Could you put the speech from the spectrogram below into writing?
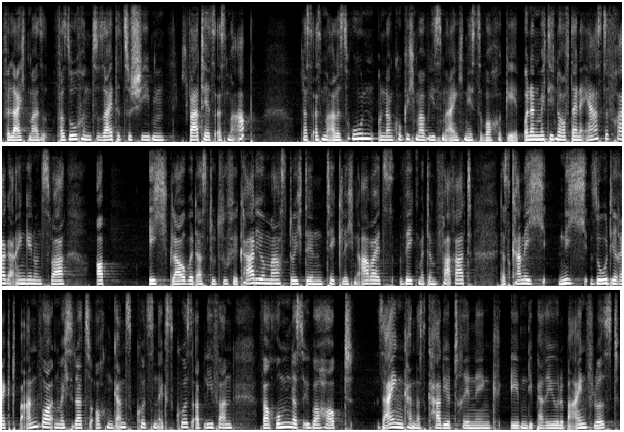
vielleicht mal versuchen zur Seite zu schieben. Ich warte jetzt erstmal ab lass erstmal alles ruhen und dann gucke ich mal, wie es mir eigentlich nächste Woche geht. Und dann möchte ich noch auf deine erste Frage eingehen und zwar, ob Ich glaube, dass du zu viel Cardio machst durch den täglichen Arbeitsweg mit dem Fahrrad. Das kann ich nicht so direkt beantworten, möchte dazu auch einen ganz kurzen Exkurs abliefern, warum das überhaupt sein kann, dass Cardiotraining eben die Periode beeinflusst.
